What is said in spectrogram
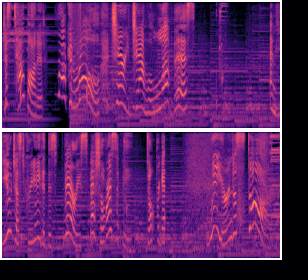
just tap on it. Rock and roll! Cherry Jam will love this! And you just created this very special recipe. Don't forget, we earned a star!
